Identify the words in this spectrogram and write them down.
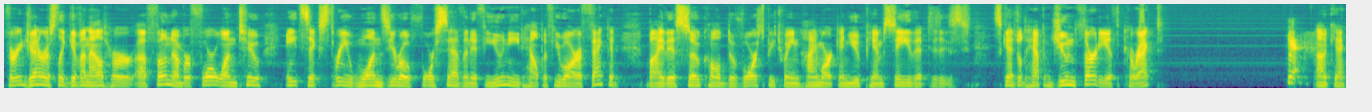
very generously given out her uh, phone number, 412-863-1047. If you need help, if you are affected by this so-called divorce between Highmark and UPMC that is scheduled to happen June 30th, correct? Yes. Okay.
